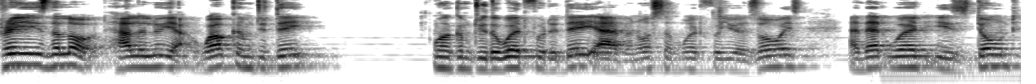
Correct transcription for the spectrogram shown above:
Praise the Lord. Hallelujah. Welcome today. Welcome to the word for today. I have an awesome word for you as always. And that word is don't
